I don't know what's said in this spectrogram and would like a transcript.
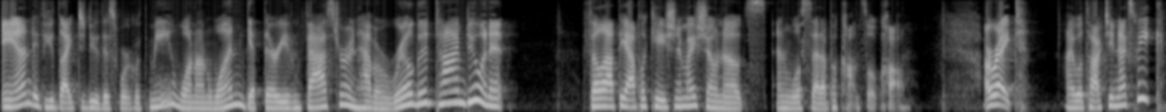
And if you'd like to do this work with me one on one, get there even faster and have a real good time doing it, fill out the application in my show notes and we'll set up a consult call. All right. I will talk to you next week.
